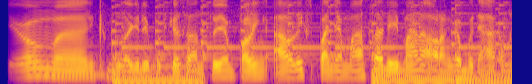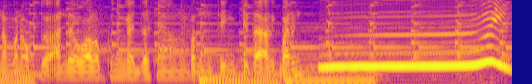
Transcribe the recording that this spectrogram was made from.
Yo man, kembali lagi di podcast santu yang paling alik sepanjang masa di mana orang gabut yang akan menemani waktu anda walaupun nggak jelas yang penting kita alik bareng. Wuih.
